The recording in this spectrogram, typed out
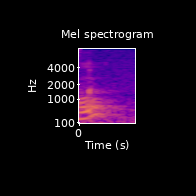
Oh.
